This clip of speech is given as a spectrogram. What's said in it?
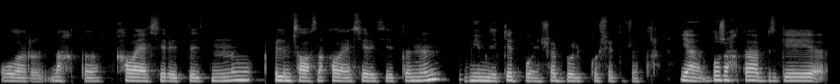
олар нақты қалай әсер ететінін білім саласына қалай әсер ететінін мемлекет бойынша бөліп көрсетіп жатыр. Иә бұл жақта бізге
